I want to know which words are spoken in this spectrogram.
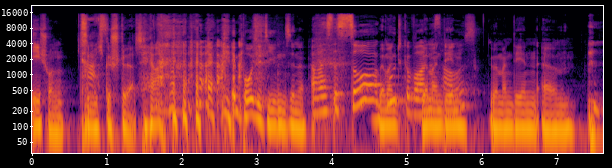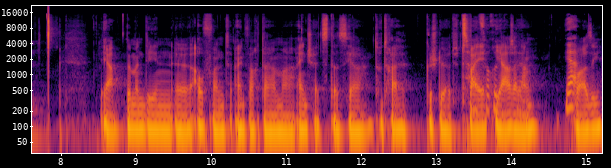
eh schon Krass. ziemlich gestört. Ja. Im positiven Sinne. Aber es ist so man, gut geworden, wenn man den, Haus. wenn man den, ähm, ja, wenn man den äh, Aufwand einfach da mal einschätzt, das ist ja total gestört. Zwei verrückt, Jahre ja. lang Ja. quasi,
